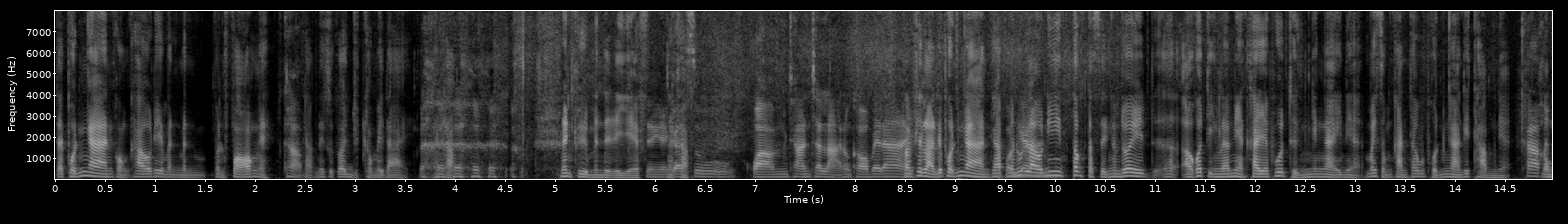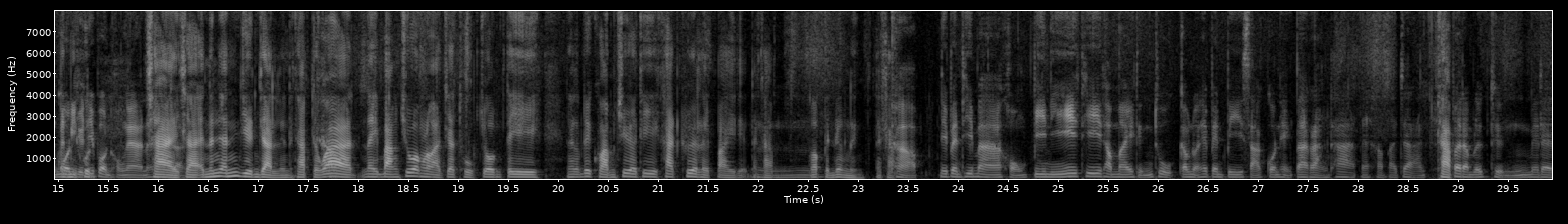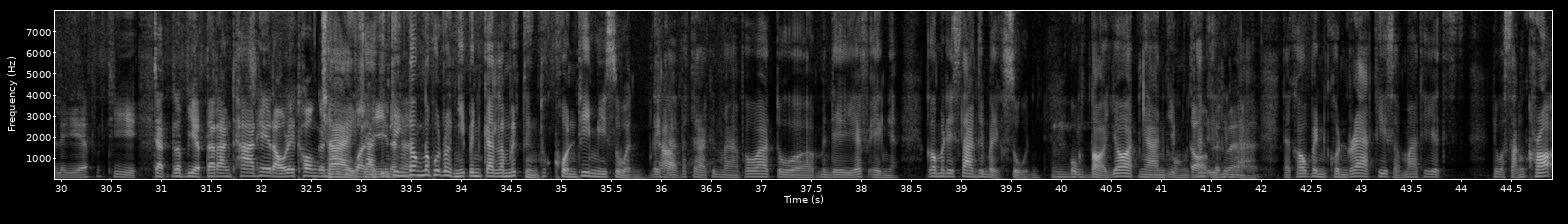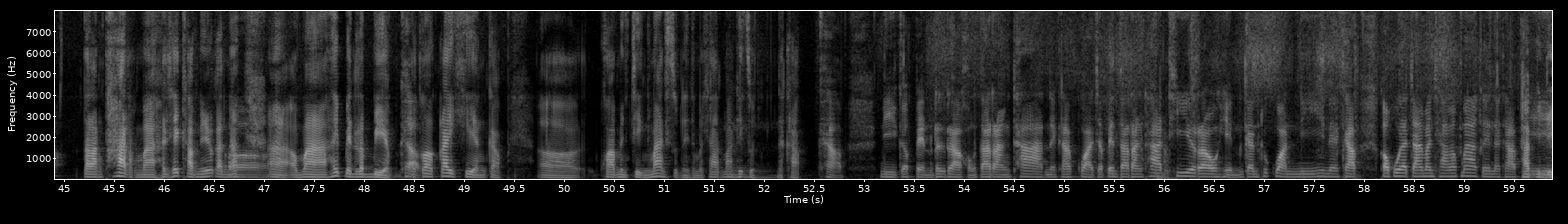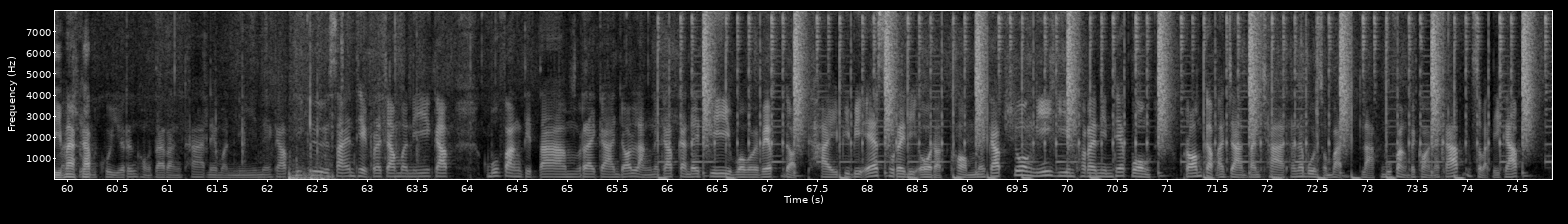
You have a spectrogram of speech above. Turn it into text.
แต่ผลงานของเขาเนี่ยมันมันมันฟ้องไงครับนะครับในที่สุดก็หยุดเขาไม่ได้นะครับนั่นคือเมนเดเลเยฟยังไงนะก็ครับสู้ความชาญฉลาดของเขาไม่ได้ ความฉลาดหรือผลงานครับผลงานมนุษย์เรานี่ต้องตัดสินกันด้วยเอ่อเอาก็จริงแล้วเนี่ยใครจะพูดถึงยังไงเนี่ยไม่สำคัญเท่าผลงานที่ทำเนี่ยค่าของมัคนมีอยู่คุณที่ผลของงานนะใช่อาจารย์ใช่อันนั้นอันนั้นยืนยันเลยนะครับแต่ว่าในบางช่วงเราอาจจะถูกโจมตีนะครับด้วยความเชื่อที่คาดเคลื่อนอะไรไปเนี่ยนะครับอืมก็เป็นเรื่องหนึ่งนะครับครับนี่เป็นที่มาของปีนี้ที่ทำไมถึงถูกกำหนดให้เป็นปีสากลแห่งตารางธาตุนะครับอาจารย์ครับเพื่อรำลึกถึงเมเดเลเยฟที่จัดระเบียบตารางธาตุให้เราได้ท่องกันอยู่ใช่ทุกวันใช่นี้จนะริงฮะๆต้องต้องพูดว่าอย่างนี้เป็นการลำลึกถึงทุกคนที่มีส่วนในครับการพัฒนาขึ้นมา เพราะว่าตัวเมนเดเยฟเองเนี่ยก็ไม่ได้สร้างขึ้นมาจากศูนย์อืมคงต่อยอดงานหยิบของต่อท่านอื่นขึ้ขึ้นนมามา แต่เขาเป็นคนแรกที่สามารถที่จะเรียกว่าสังเคราะห์ ตารางธาตุออกมาใช้คำนี้แล้วกันนะอ๋ออ่าเอามาให้เป็นระเบียบครับแล้วก็ใกล้เคียงกับเอ่อความเป็นจริงมากที่สุดในธรรมชาติมากที่สุดนะครับครับ นี่ก็เป็นเรื่องราวของตารางธาตุนะครับ กว่าจะเป็นตารางธาตุที่เราเห็นกันทุกวันนี้นะครับขอบคุณอาจารย์บัญชามากๆเลยนะครับครับที่ยินดีมากครับชวนคุยเรื่องของตารางธาตุในวันนี้นะครับนี่คือ Science Tech ประจำวันนี้ครับคุณผู้ฟังติดตามรายการย้อนหลังนะครับ กันได้ที่ www.thaipbsradio.com นะครับช่วงนี้ยีนทรณินเทพวงศ์พร้อมกับอาจารย์บัญชาธนบุญสมบัติลาคุณผู้ฟังไปก่อนนะครับ สวัสดีครับ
